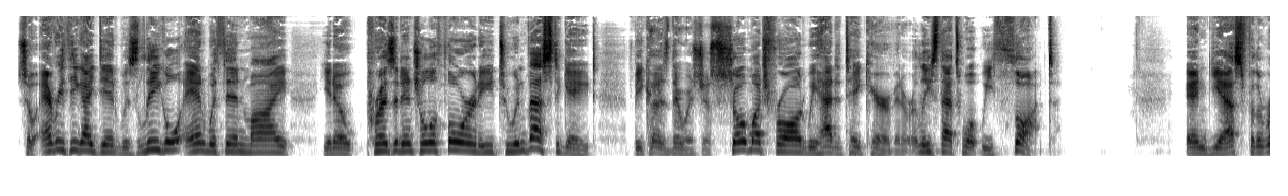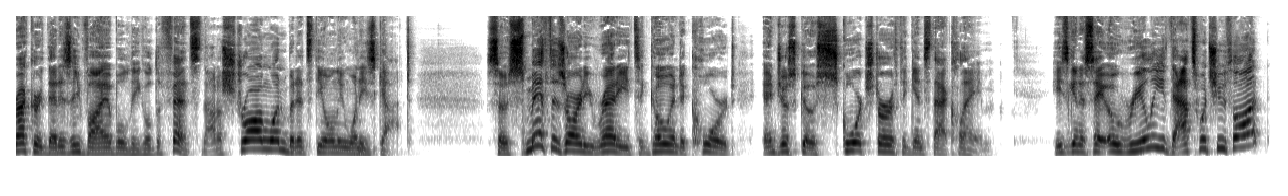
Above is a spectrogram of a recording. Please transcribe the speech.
So everything I did was legal and within my, you know, presidential authority to investigate because there was just so much fraud, we had to take care of it, or at least that's what we thought. And yes, for the record, that is a viable legal defense. Not a strong one, but it's the only one he's got. So Smith is already ready to go into court and just go scorched earth against that claim. He's going to say, Oh, really? That's what you thought?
